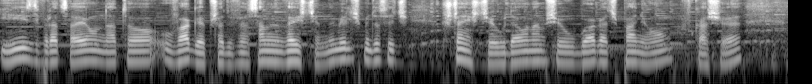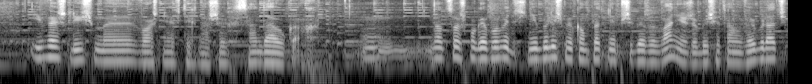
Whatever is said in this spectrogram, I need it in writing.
i zwracają na to uwagę przed samym wejściem. My mieliśmy dosyć szczęście, udało nam się ubłagać panią w kasie i weszliśmy właśnie w tych naszych sandałkach. Mm, no cóż mogę powiedzieć, nie byliśmy kompletnie przygotowani, żeby się tam wybrać,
